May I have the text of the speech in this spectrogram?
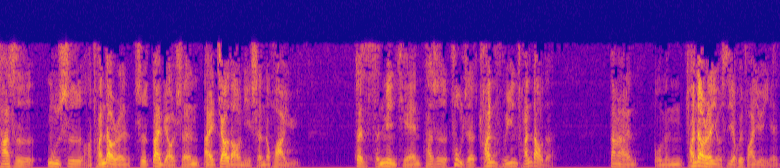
他是牧师啊，传道人是代表神来教导你神的话语，在神面前他是负责传福音传道的。当然，我们传道人有时也会发怨言，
